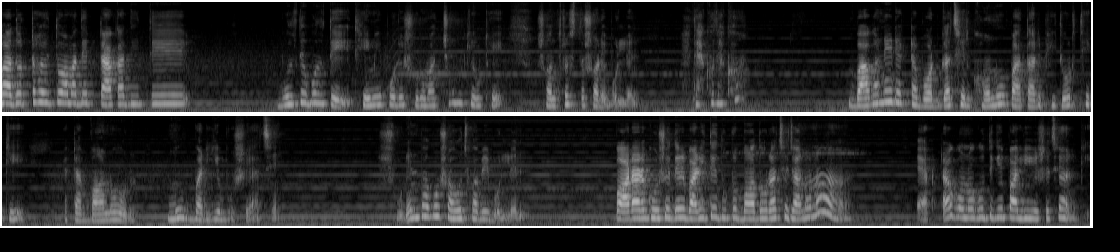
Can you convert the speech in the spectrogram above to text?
বাদরটা হয়তো আমাদের টাকা দিতে বলতে বলতে থেমে পড়ে সুরমা চমকে উঠে সন্ত্রস্ত স্বরে বললেন, দেখো দেখো। বাগানের একটা বটগাছের ঘন পাতার ভিতর থেকে একটা বানর মুখ বাড়িয়ে বসে আছে। সুরেনবাবু সহজভাবে বললেন, পাড়ার ঘোষেদের বাড়িতে দুটো বাঁদর আছে, জানো না? একটা গণগতিকে পালিয়ে এসেছে আর কি।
